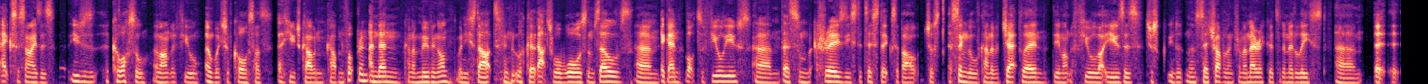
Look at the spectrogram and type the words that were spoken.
exercises uses a colossal amount of fuel, and which of course has a huge carbon carbon footprint. And then, kind of moving on, when you start to look at actual wars themselves, um, again, lots of fuel use. Um, there's some crazy statistics about just a single kind of jet plane, the amount of fuel that uses. Just you know, say traveling from America to the Middle East, um, it, it,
